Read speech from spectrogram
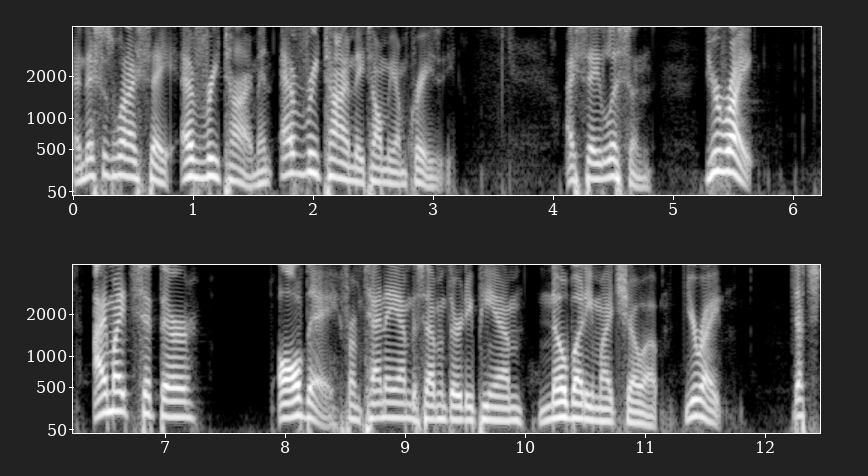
And this is what I say every time and every time they tell me I'm crazy. I say, "Listen, you're right. I might sit there all day from 10 a.m. to 7:30 p.m. Nobody might show up. You're right. That's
